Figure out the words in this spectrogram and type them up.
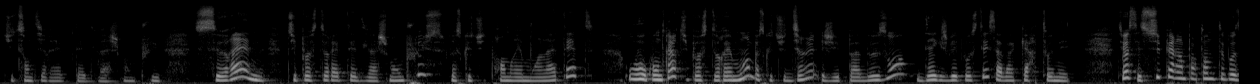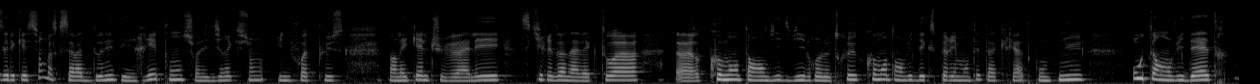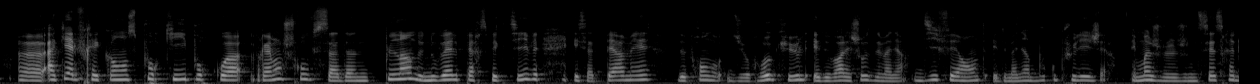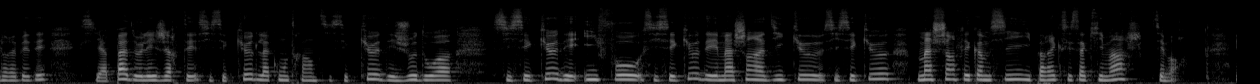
Tu te sentirais peut-être vachement plus sereine, tu posterais peut-être vachement plus parce que tu te prendrais moins la tête, ou au contraire tu posterais moins parce que tu te dirais j'ai pas besoin, dès que je vais poster ça va cartonner. Tu vois, c'est super important de te poser les questions parce que ça va te donner des réponses sur les directions, une fois de plus, dans lesquelles tu veux aller, ce qui résonne avec toi, euh, comment tu as envie de vivre le truc, comment tu as envie d'expérimenter ta création de contenu, où tu as envie d'être, euh, à quelle fréquence, pour qui, pourquoi. Vraiment, je trouve que ça donne plein de nouvelles perspectives et ça te permet de prendre du recul et de voir les choses de manière différente et de manière beaucoup plus légère. Et moi, je, ne cesserai de le répéter, s'il n'y a pas de légèreté, si c'est que de la contrainte, si c'est que des jeux doigts, si c'est que des il faut, si c'est que des machins a dit que, si c'est que machin fait comme si, il paraît que c'est ça qui marche, c'est mort.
